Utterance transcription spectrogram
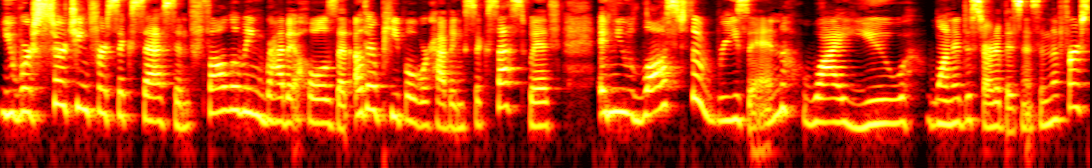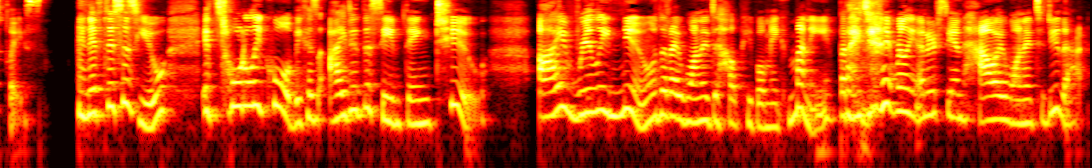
You were searching for success and following rabbit holes that other people were having success with, and you lost the reason why you wanted to start a business in the first place. And if this is you, it's totally cool because I did the same thing too. I really knew that I wanted to help people make money, but I didn't really understand how I wanted to do that.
